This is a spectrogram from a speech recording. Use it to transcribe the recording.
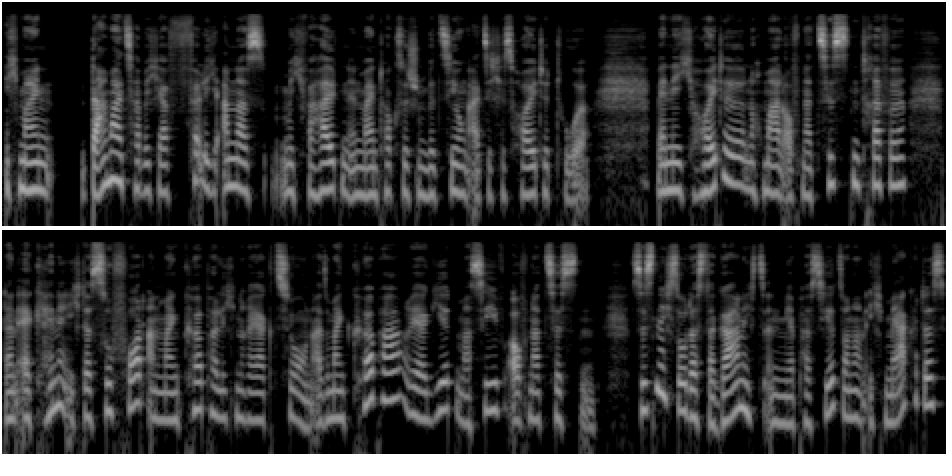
ich meine, damals habe ich ja völlig anders mich verhalten in meinen toxischen Beziehungen, als ich es heute tue. Wenn ich heute nochmal auf Narzissten treffe, dann erkenne ich das sofort an meinen körperlichen Reaktionen. Also mein Körper reagiert massiv auf Narzissten. Es ist nicht so, dass da gar nichts in mir passiert, sondern ich merke das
